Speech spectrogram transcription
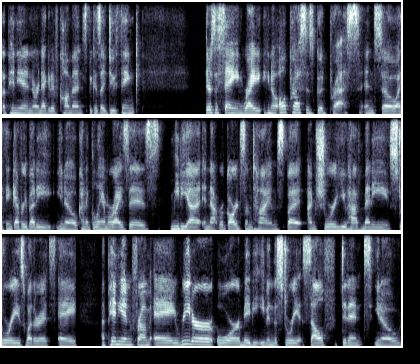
opinion or negative comments because I do think there's a saying, right? You know, all press is good press. And so I think everybody, you know, kind of glamorizes media in that regard sometimes, but I'm sure you have many stories, whether it's a opinion from a reader or maybe even the story itself didn't you know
